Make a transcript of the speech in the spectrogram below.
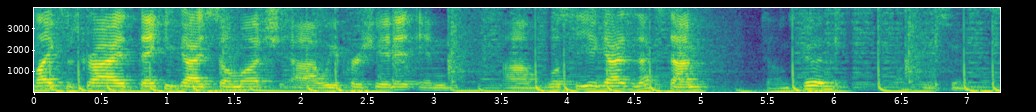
Like, subscribe. Thank you guys so much. Uh, we appreciate it, and um, we'll see you guys next time. Sounds good. Talk to you soon.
